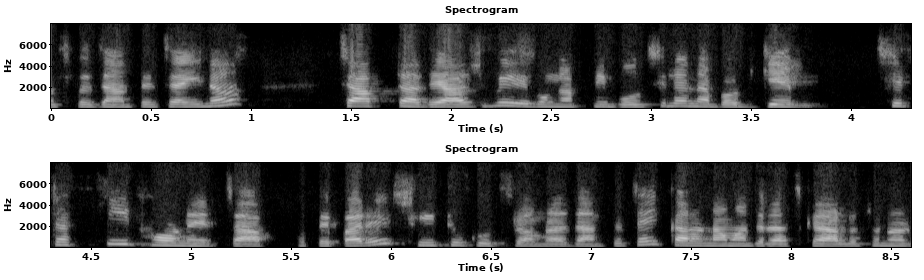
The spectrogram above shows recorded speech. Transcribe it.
আসলে জানতে চাই না। চাপটা যে আসবে এবং আপনি বলছিলেন অ্যাবাউট গেম সেটা কি ধরনের চাপ হতে পারে, সেইটুকু আমরা জানতে চাই, কারণ আমাদের আজকে আলোচনার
